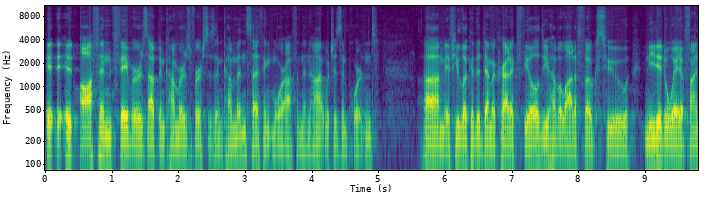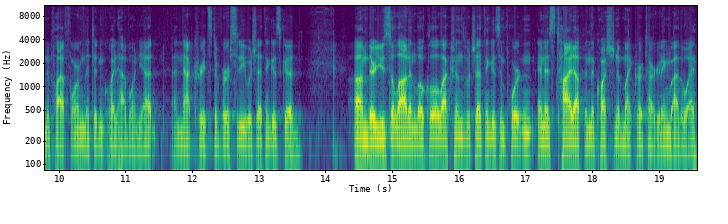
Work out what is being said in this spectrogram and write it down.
it, it often favors up and comers versus incumbents, I think more often than not, which is important. Um, if you look at the Democratic field, you have a lot of folks who needed a way to find a platform that didn't quite have one yet, and that creates diversity, which I think is good. Um, they're used a lot in local elections, which I think is important and is tied up in the question of micro targeting, by the way.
